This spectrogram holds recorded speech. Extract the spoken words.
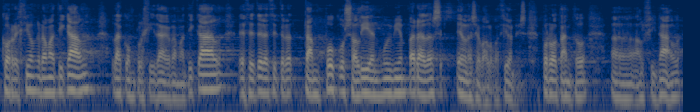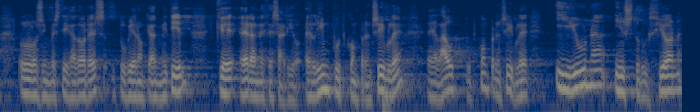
corrección gramatical, la complejidad gramatical, etcétera, etcétera, tampoco salían muy bien paradas en las evaluaciones. Por lo tanto, eh, al final, los investigadores tuvieron que admitir que era necesario el input comprensible, el output comprensible y una instrucción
